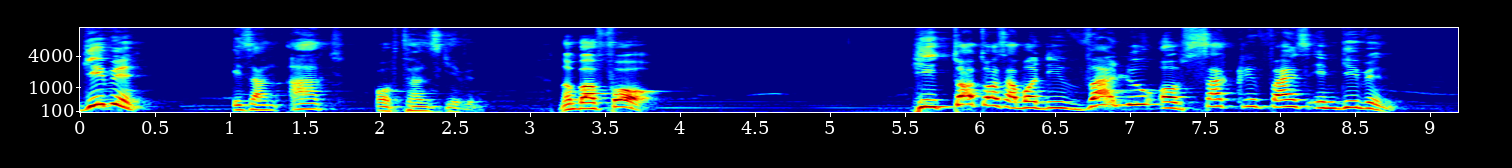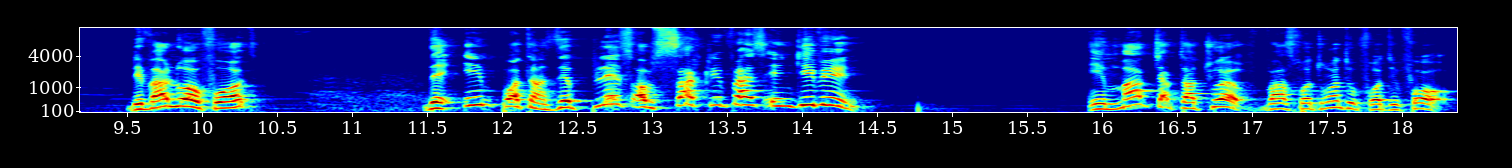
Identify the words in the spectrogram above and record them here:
Giving is an act of thanksgiving. Number four, he taught us about the value of sacrifice in giving. The value of what? The importance, the place of sacrifice in giving. In Mark chapter 12, verse 41 to 44,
